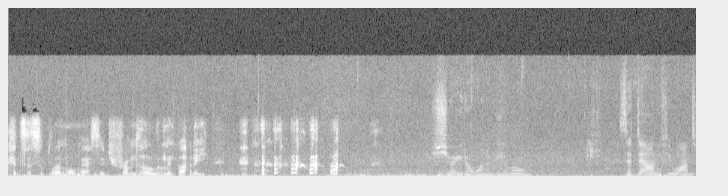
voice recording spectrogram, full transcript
It's a subliminal message from the Illuminati. Sure you don't want to be alone? Sit down if you want.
